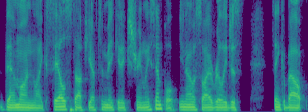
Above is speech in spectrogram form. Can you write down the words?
them on like sales stuff, you have to make it extremely simple, you know? So I really just think about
